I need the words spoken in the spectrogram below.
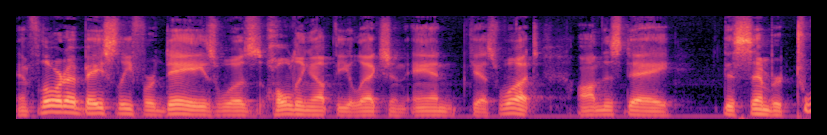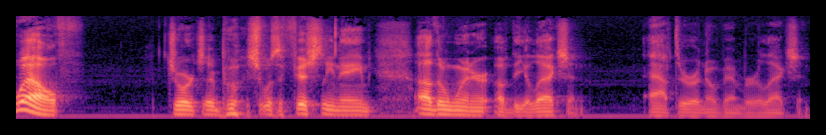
And Florida basically for days was holding up the election. And guess what? On this day, December 12th, George. Bush was officially named uh, the winner of the election after a November election.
